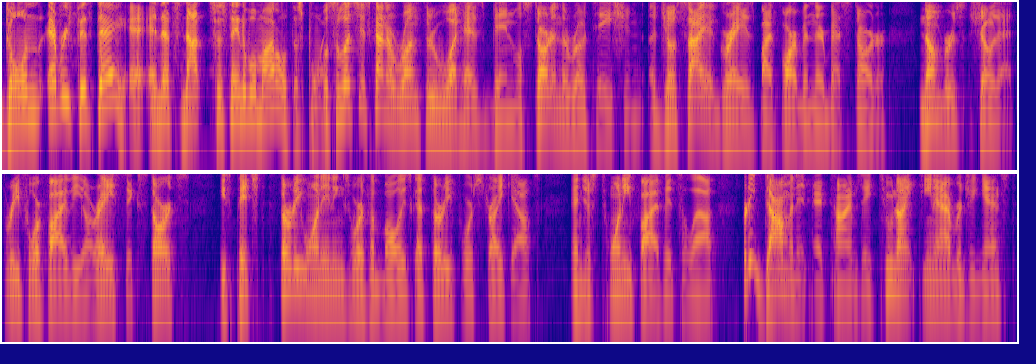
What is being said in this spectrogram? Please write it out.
going every fifth day. And that's not sustainable model at this point. Well, so let's just kind of run through what has been. We'll start in the rotation. Uh, Josiah Gray has by far been their best starter. Numbers show that 3.45 ERA, six starts. He's pitched 31 innings worth of ball. He's got 34 strikeouts and just 25 hits allowed. Pretty dominant at times. A 219 average against.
